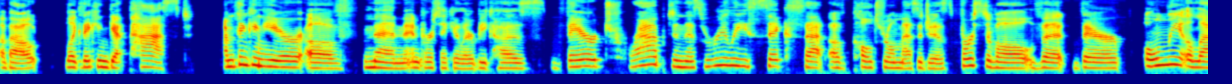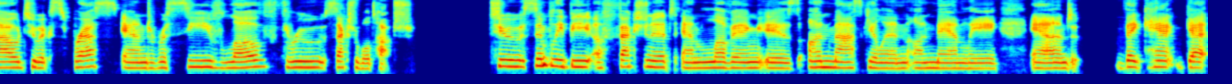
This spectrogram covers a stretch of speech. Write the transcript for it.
about, like, they can get past I'm thinking here of men in particular because they're trapped in this really sick set of cultural messages. First of all, that they're only allowed to express and receive love through sexual touch. To simply be affectionate and loving is unmasculine, unmanly, and they can't get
